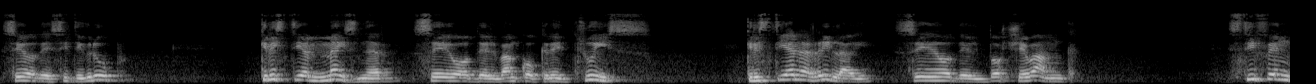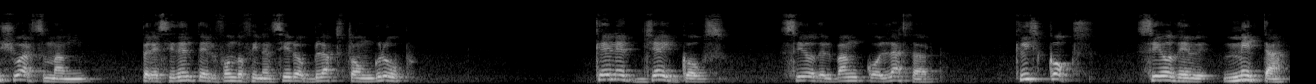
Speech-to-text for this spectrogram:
CEO de Citigroup, Christian Meissner, CEO del banco Credit Suisse, Christiana Riley, CEO del Deutsche Bank, Stephen Schwarzman, presidente del fondo financiero Blackstone Group, Kenneth Jacobs, CEO del banco Lazard, Chris Cox, CEO de Meta,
